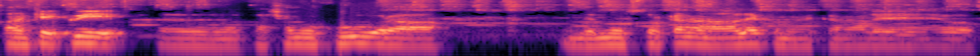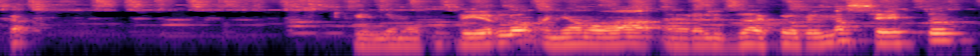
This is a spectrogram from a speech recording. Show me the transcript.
Anche qui eh, facciamo cura del nostro canale come nel canale Oca quindi andiamo a coprirlo, andiamo a realizzare quello che è il massetto.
